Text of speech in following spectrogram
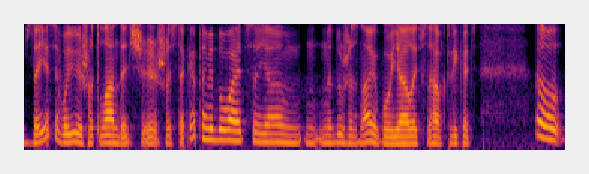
здається, воює шотландець чи щось таке там відбувається. Я не дуже знаю, бо я ледь встигав клікати. Ну,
